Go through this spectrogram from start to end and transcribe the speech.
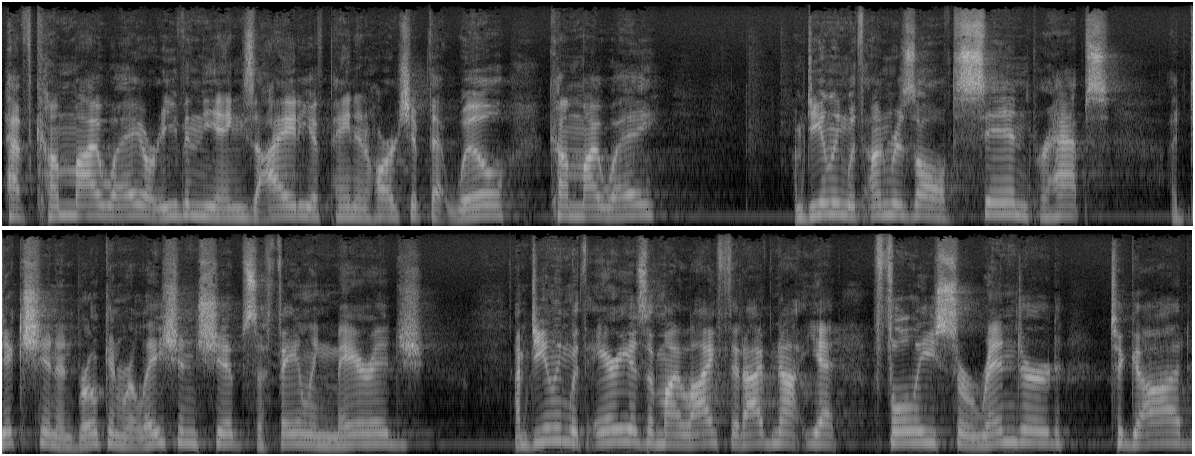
have come my way, or even the anxiety of pain and hardship that will come my way. I'm dealing with unresolved sin, perhaps addiction and broken relationships, a failing marriage. I'm dealing with areas of my life that I've not yet fully surrendered to God.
